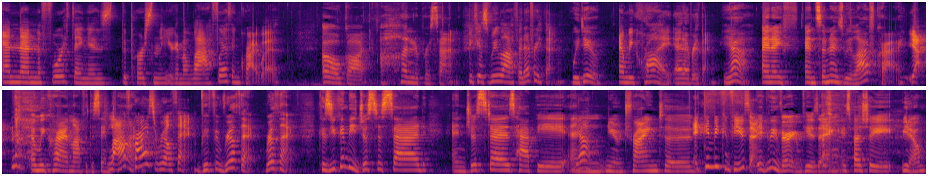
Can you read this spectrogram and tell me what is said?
And then the fourth thing is the person that you're going to laugh with and cry with oh god a 100% because we laugh at everything we do and we cry at everything. yeah and i f- and sometimes we laugh cry Yeah. and we cry and laugh at the same laugh time Laugh, cry is a real thing. Real thing, real thing. Because you can be just as sad and just as happy, and Yeah. you know, trying to It can be confusing. it can be very confusing, especially, you know,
